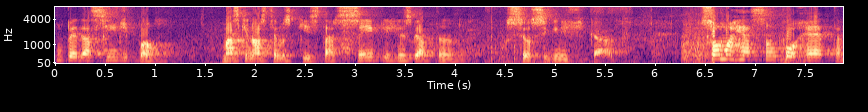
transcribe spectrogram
um pedacinho de pão. Mas que nós temos que estar sempre resgatando o seu significado. Só uma reação correta,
